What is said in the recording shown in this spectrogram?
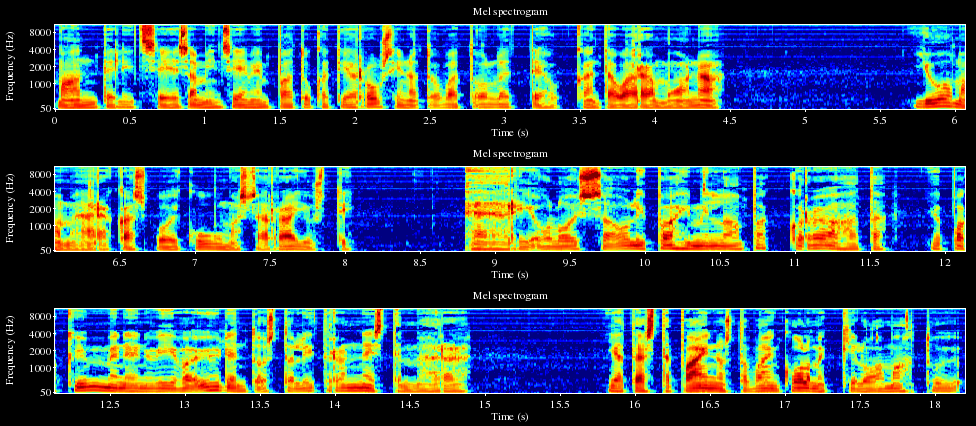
Mantelit, seesamin siemenpatukat ja rusinot ovat olleet tehokkainta varamuonaa. Juomamäärä kasvoi kuumassa rajusti. Äärioloissa oli pahimmillaan pakko raahata jopa 10-11 litran nestemäärää, ja tästä painosta vain kolme kiloa mahtui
